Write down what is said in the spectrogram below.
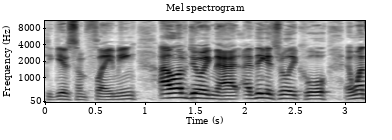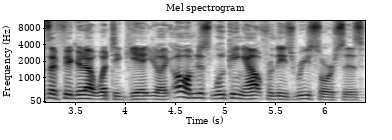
to give some flaming. I love doing that. I think it's really cool. And once I figured out what to get, you're like, oh, I'm just looking out for these resources,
